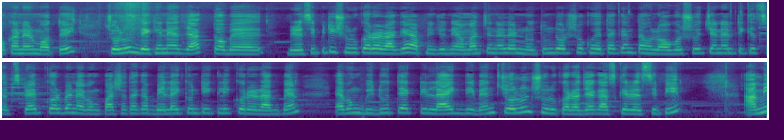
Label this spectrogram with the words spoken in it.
দোকানের মতোই। চলুন দেখে নেওয়া যাক, তবে রেসিপিটি শুরু করার আগে আপনি যদি আমার চ্যানেলের নতুন দর্শক হয়ে থাকেন, তাহলে অবশ্যই চ্যানেলটিকে সাবস্ক্রাইব করবেন এবং পাশে থাকা বেল আইকনটি ক্লিক করে রাখবেন এবং ভিডিওতে একটি লাইক দিবেন। চলুন শুরু করা যাক আজকের রেসিপি আমি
